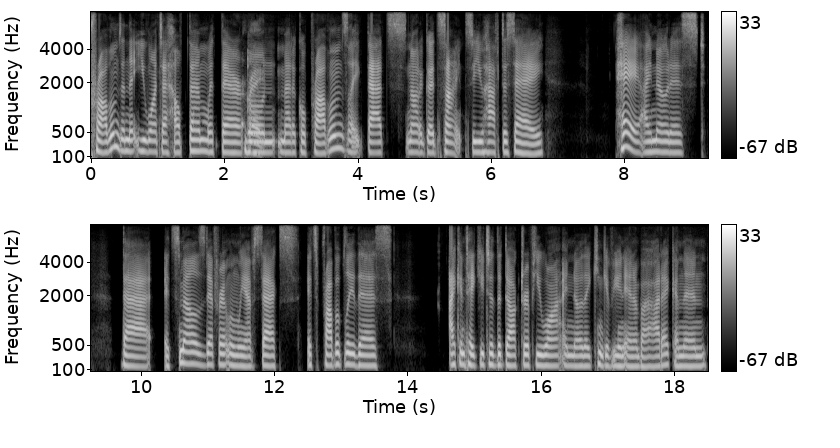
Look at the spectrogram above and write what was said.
problems and that you want to help them with their Right. own medical problems, like that's not a good sign. So you have to say, Hey, I noticed that it smells different when we have sex. It's probably this. I can take you to the doctor if you want. I know they can give you an antibiotic and then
